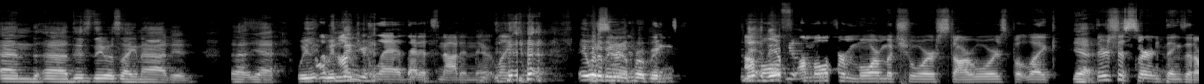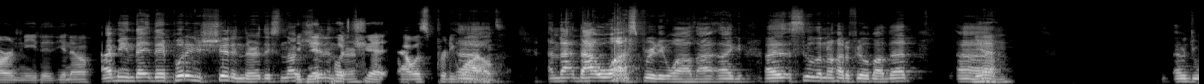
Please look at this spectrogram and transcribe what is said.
And, and uh, Disney was like, "Nah, dude. Uh, yeah, we i'm, we let I'm you." glad that it's not in there like it would have been inappropriate. things, They- I'm, all, I'm all for more mature Star Wars, but like, yeah, there's just certain things that aren't needed, you know. I mean, they they put in shit in there. They snuck They shit in put there, shit. That was pretty Um, wild. and that that was pretty wild. I like I still don't know how to feel about that. Um, Yeah. I mean, you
